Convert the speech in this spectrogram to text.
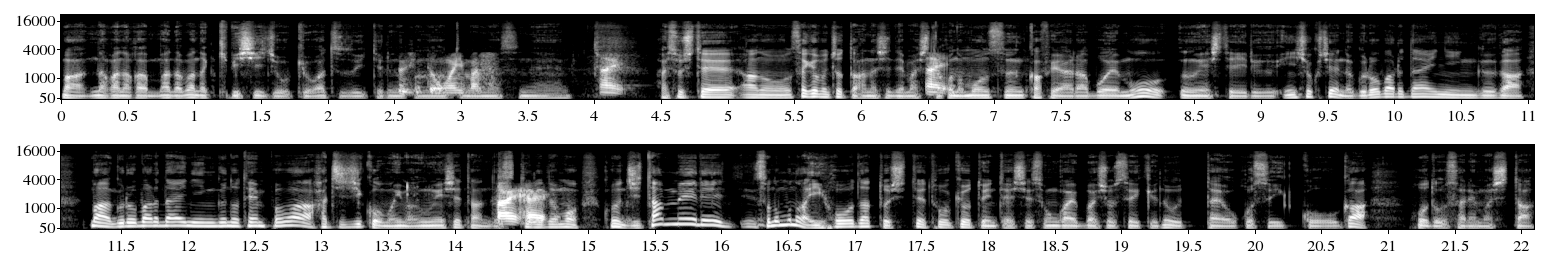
まあ、なかなかまだまだ厳しい状況は続いているのかなと思いますね。はい。はい、そしてあの先ほどもちょっと話出ました、はい。このモンスーンカフェやラボエムを運営している飲食チェーンのグローバルダイニングが、まあ、グローバルダイニングの店舗は8時以降も今運営してたんですけれども、この時短命令そのものが違法だとして東京都に対して損害賠償請求の訴えを起こす意向が報道されました。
